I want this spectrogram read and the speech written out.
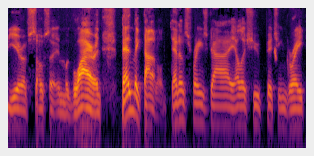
year of Sosa and McGwire And Ben McDonald, Denham Springs guy, LSU pitching great,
